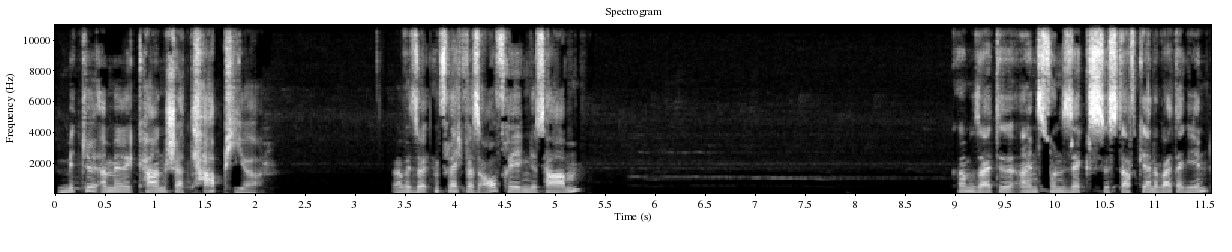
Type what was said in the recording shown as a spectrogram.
Mittelamerikanischer Tapir. Ja, wir sollten vielleicht was Aufregendes haben. Komm, Seite 1 von 6. Es darf gerne weitergehen.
